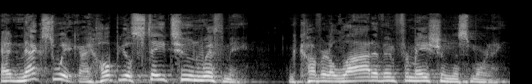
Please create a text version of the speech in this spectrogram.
And next week, I hope you'll stay tuned with me. We covered a lot of information this morning.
